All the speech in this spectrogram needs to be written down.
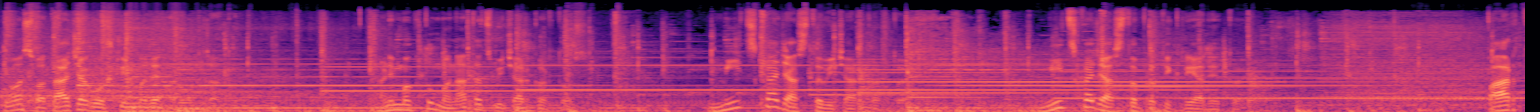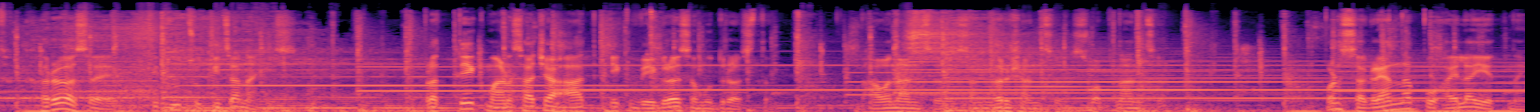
किंवा स्वतःच्या गोष्टींमध्ये हरवून जातो. आणि मग तू मनातच विचार करतोस. मीच का जास्त विचार करतोय? मीच का जास्त प्रतिक्रिया देतोय. पार्थ खरं असं आहे की तू चुकीचा नाहीस. प्रत्येक माणसाच्या आत एक वेगळं समुद्र असतं. भावनांचं संघर्षांचं स्वप्नांचं. पण सगळ्यांना पोहायला येत नाही.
